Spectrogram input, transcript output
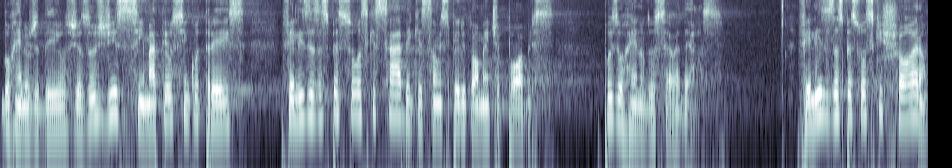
do reino de Deus. Jesus disse em Mateus 5,3: Felizes as pessoas que sabem que são espiritualmente pobres, pois o reino do céu é delas. Felizes as pessoas que choram,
